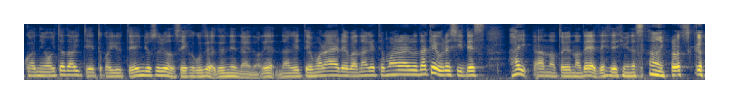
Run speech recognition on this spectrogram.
金をいただいてとか言って遠慮するような性格では全然ないので投げてもらえれば投げてもらえるだけ嬉しいです。はい。あの、というので、ぜひぜひ皆さんよろしく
